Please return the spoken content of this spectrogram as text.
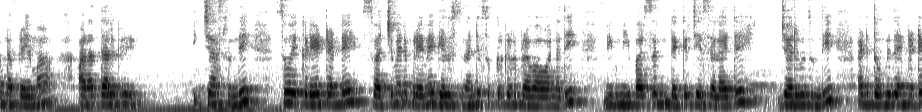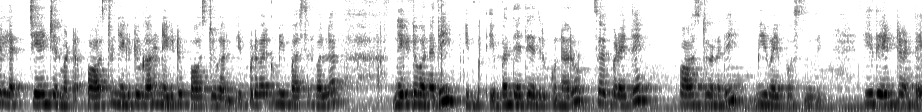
ఉన్న ప్రేమ అనర్థాలకి ఇచ్చేస్తుంది. సో ఇక్కడ ఏంటంటే స్వచ్ఛమైన ప్రేమే గెలుస్తుందండి శుక్రగ్రహ ప్రభావం అన్నది. మీకు మీ పర్సన్ దగ్గర చేసేలా అయితే జరుగుతుంది. అండ్ తొమ్మిది ఏంటంటే చేంజ్ అనమాట పాజిటివ్ నెగిటివ్ గాను నెగిటివ్ పాజిటివ్ గాను. ఇప్పటి వరకు మీ పర్సన్ వల్ల నెగిటివ్ అనేది ఇబ్బ ఇబ్బంది అయితే ఎదుర్కొన్నారు. సో ఇప్పుడైతే పాజిటివ్ అనేది మీ వైపు వస్తుంది. ఇది ఏంటంటే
